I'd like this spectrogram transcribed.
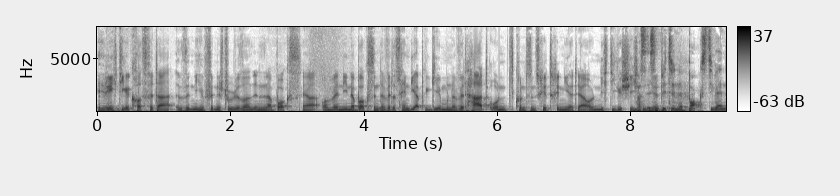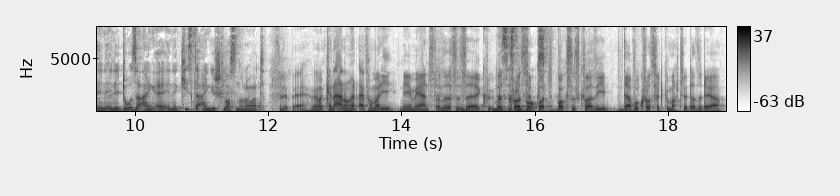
richtige Crossfitter sind nicht im Fitnessstudio, sondern in einer Box, ja. Und wenn die in der Box sind, dann wird das Handy abgegeben und dann wird hart und konzentriert trainiert, ja. Und nicht die Geschichte. Was ist denn bitte eine Box? Die werden in, in eine Dose, ein, äh, in eine Kiste eingeschlossen oder was? Philipp, ey, wenn man keine Ahnung hat, einfach mal die, nee, im Ernst. Also das ist, äh, was ist CrossFit Box? Ist quasi da, wo CrossFit gemacht wird, also der,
